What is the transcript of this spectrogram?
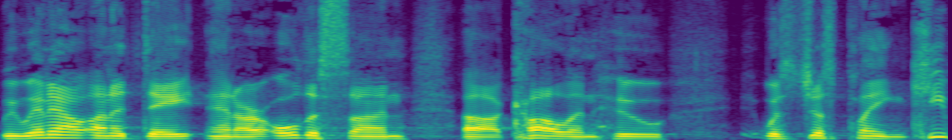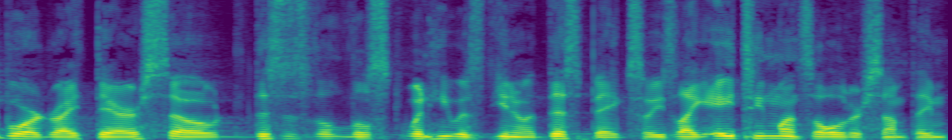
we went out on a date, and our oldest son, uh, Colin, who was just playing keyboard right there. So this is the little, when he was, you know, this big. So he's like 18 months old or something.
